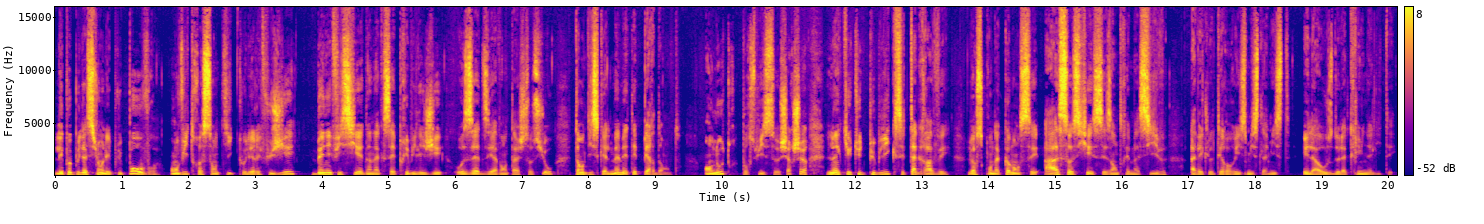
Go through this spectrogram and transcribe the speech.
les populations les plus pauvres ont vite ressenti que les réfugiés bénéficiaient d'un accès privilégié aux aides et avantages sociaux, tandis qu'elles-mêmes étaient perdantes. En outre, poursuit ce chercheur, l'inquiétude publique s'est aggravée lorsqu'on a commencé à associer ces entrées massives avec le terrorisme islamiste et la hausse de la criminalité.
